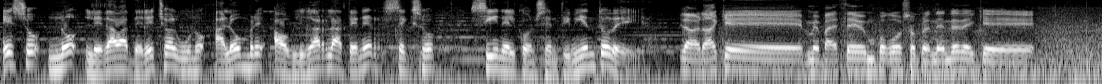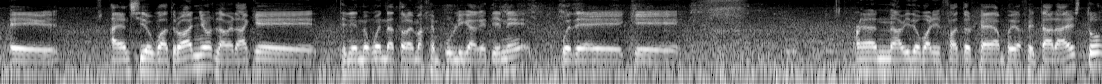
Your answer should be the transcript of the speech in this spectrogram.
eso no le daba derecho alguno al hombre a obligarla a tener sexo sin el consentimiento de ella. La verdad que me parece un poco sorprendente de que eh, hayan sido cuatro años. La verdad que teniendo en cuenta toda la imagen pública que tiene, puede que han habido varios factores que hayan podido afectar a esto.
